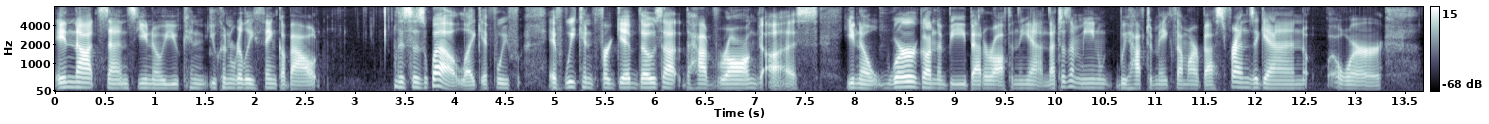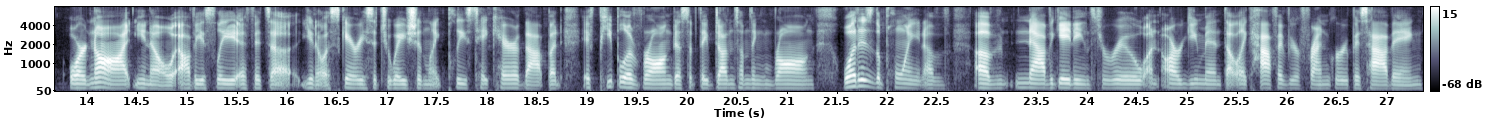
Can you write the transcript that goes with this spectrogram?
in that sense, you know, you can you can really think about this as well. Like if we if we can forgive those that have wronged us, you know, we're going to be better off in the end. That doesn't mean we have to make them our best friends again or or not, you know, obviously if it's a, you know, a scary situation, like please take care of that. But if people have wronged us, if they've done something wrong, what is the point of of navigating through an argument that like half of your friend group is having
